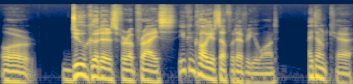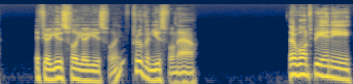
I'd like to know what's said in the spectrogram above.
or do-gooders for a price, you can call yourself whatever you want. I don't care. If you're useful, you're useful. And you've proven useful now. There won't be any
